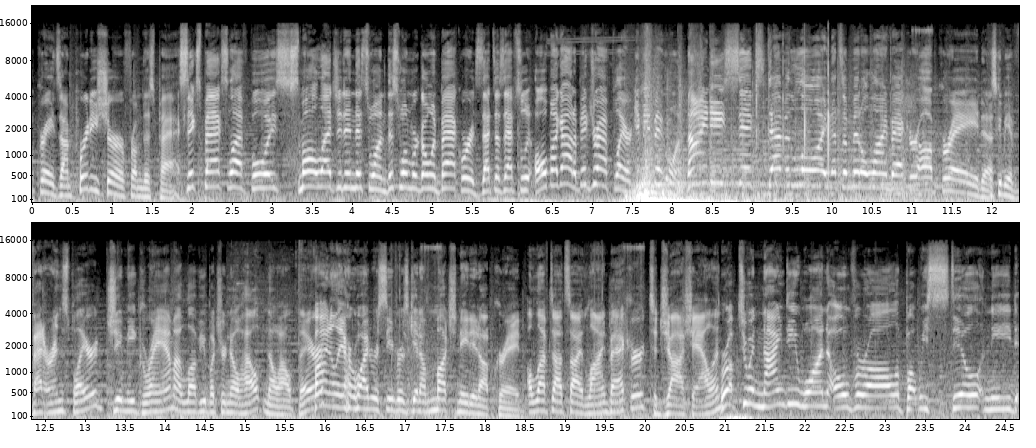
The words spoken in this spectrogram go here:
upgrades, I'm pretty sure, from this pack. Six packs left, boys. Small legend in this one. This one we're going backwards. That does absolutely... Oh my God, a big draft player. Give me a big one. 96, Devin Lloyd. That's a middle linebacker upgrade. This could be a veterans player. Jimmy Graham. I love you, but you're no help. No help there. Finally, our wide receivers get a much needed upgrade. A left outside linebacker to Josh Allen. We're up to a 91 overall, but we still need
